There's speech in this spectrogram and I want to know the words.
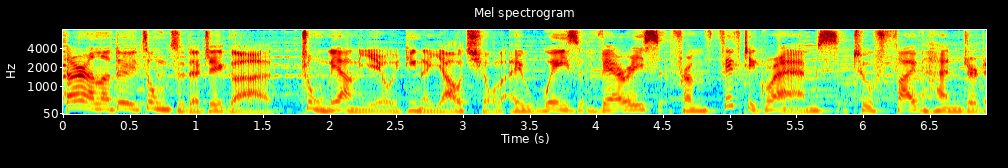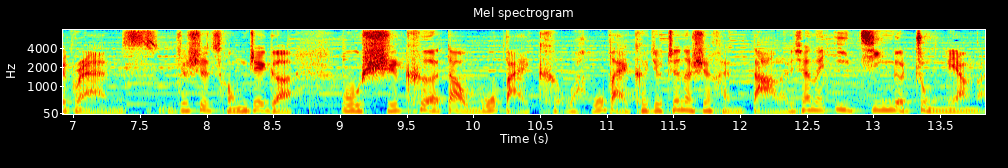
当然了，对于粽子的这个重量也有一定的要求了。It weighs varies from fifty grams to five hundred grams，就是从这个五十克到五百克。哇，五百克就真的是很大了，相当于一斤的重量啊。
